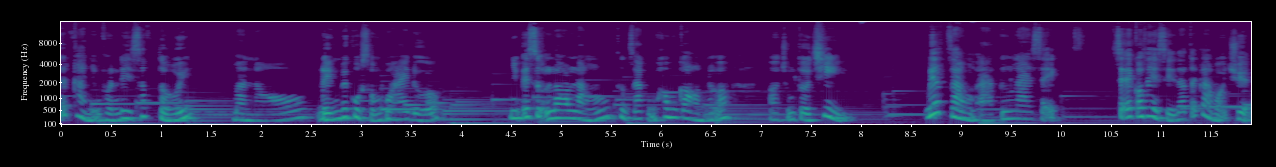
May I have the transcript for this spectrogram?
tất cả những vấn đề sắp tới mà nó đến với cuộc sống của hai đứa. Những cái sự lo lắng thực ra cũng không còn nữa. Và chúng tớ chỉ biết rằng à tương lai sẽ sẽ có thể xảy ra tất cả mọi chuyện.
